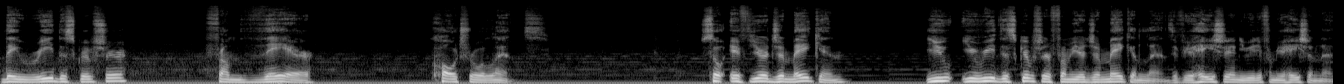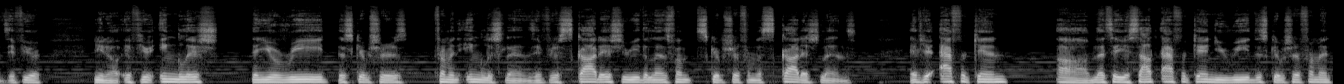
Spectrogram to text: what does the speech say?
they read the scripture from their cultural lens. So if you're Jamaican, you you read the scripture from your Jamaican lens. If you're Haitian, you read it from your Haitian lens. If you're, you know, if you're English, then you read the scriptures from an English lens. If you're Scottish, you read the lens from scripture from a Scottish lens. If you're African, um, let's say you're South African, you read the scripture from an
